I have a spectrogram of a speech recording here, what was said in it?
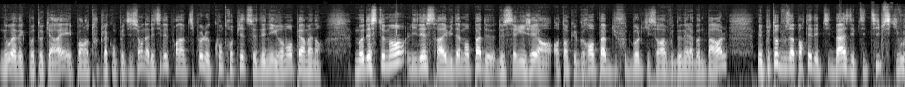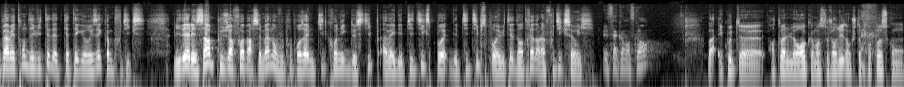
nous avec Poto Carré et pendant toute la compétition, on a décidé de prendre un petit peu le contre-pied de ce dénigrement permanent. Modestement, l'idée sera évidemment pas de, s'ériger en, tant que grand pape du football qui saura vous donner la bonne parole, mais plutôt de vous apporter des petites bases, des petits tips qui vous permettront d'éviter d'être catégorisé comme footix. L'idée elle est simple, plusieurs fois par semaine, on vous proposera une petite chronique de ce type avec des petits tips pour, des petits tips pour éviter d'entrer dans la footixerie. Et ça commence quand? Bah écoute, euh, Antoine, l'Euro commence aujourd'hui, donc je te propose qu'on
